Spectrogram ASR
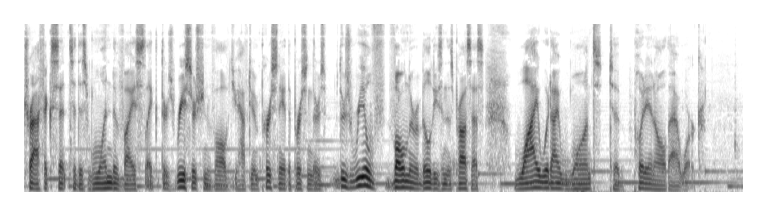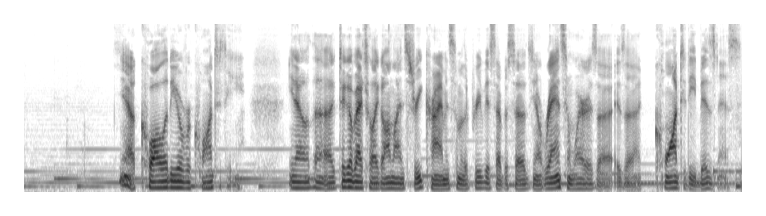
traffic sent to this one device. Like there's research involved. You have to impersonate the person. There's there's real vulnerabilities in this process. Why would I want to put in all that work? Yeah, quality over quantity you know the to go back to like online street crime in some of the previous episodes you know ransomware is a is a quantity business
